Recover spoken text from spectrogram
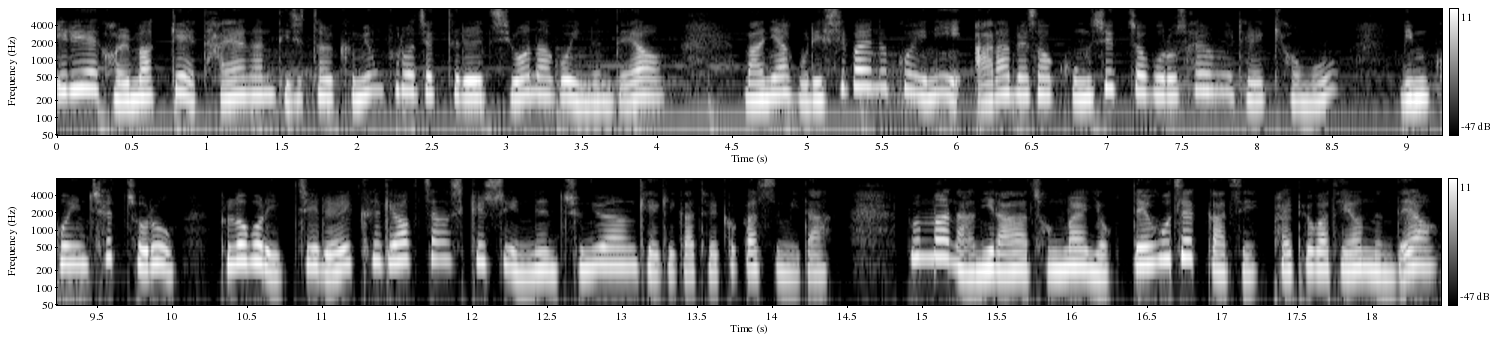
1위에 걸맞게 다양한 디지털 금융 프로젝트를 지원하고 있는데요. 만약 우리 시바이누 코인이 아랍에서 공식적으로 사용이 될 경우 밈코인 최초로 글로벌 입지를 크게 확장시킬 수 있는 중요한 계기가 될 것 같습니다. 뿐만 아니라 정말 역대 호재까지 발표가 되었는데요.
